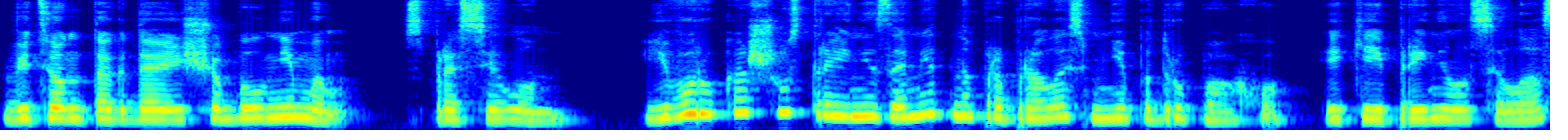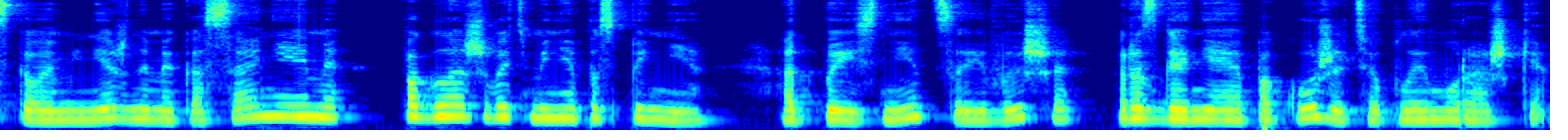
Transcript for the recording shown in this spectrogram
Ведь он тогда еще был немым, спросил он. Его рука шустро и незаметно пробралась мне под рубаху, и Кей принялся ласковыми нежными касаниями поглаживать меня по спине, от поясницы и выше, разгоняя по коже теплые мурашки.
